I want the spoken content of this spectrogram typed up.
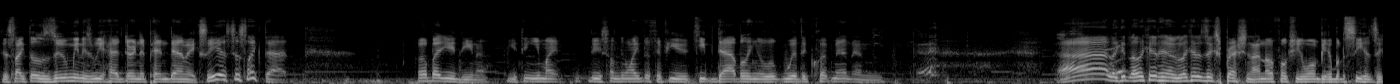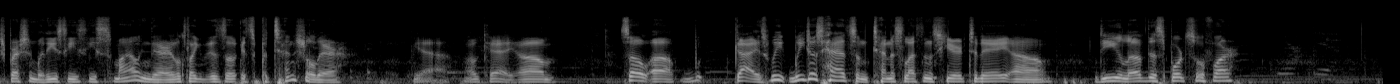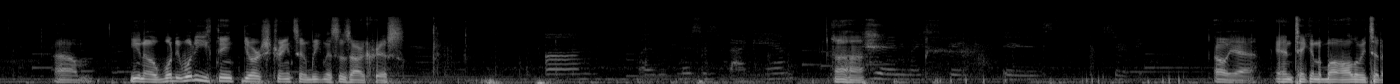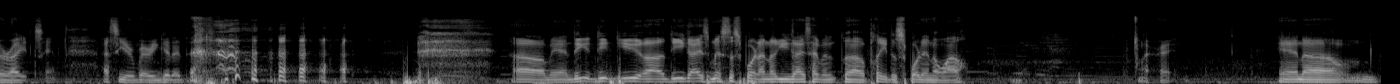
Just like those Zoom meetings we had during the pandemic. See, it's just like that. What about you, Dina? You think you might do something like this if you keep dabbling with equipment and? Ah, look at look at him! Look at his expression. I know, folks, you won't be able to see his expression, but he's he's, he's smiling there. It looks like it's a it's a potential there. Yeah. Okay. Um, so, uh, w- guys, we we just had some tennis lessons here today. Um, do you love this sport so far? Yeah, yeah. Um, you know, what, what do you think your strengths and weaknesses are, Krys? Uh huh. and my strength is serving. Oh yeah, and taking the ball all the way to the right, Sam. I see you're very good at that. oh man, do you do, do you uh, do you guys miss the sport? I know you guys haven't uh, played the sport in a while. Yeah. All right, and um,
